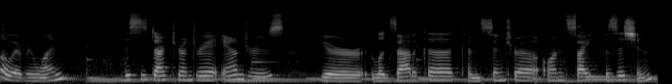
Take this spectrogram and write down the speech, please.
Hello, everyone. This is Dr. Andrea Andrews, your Luxottica Concentra on site physician.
